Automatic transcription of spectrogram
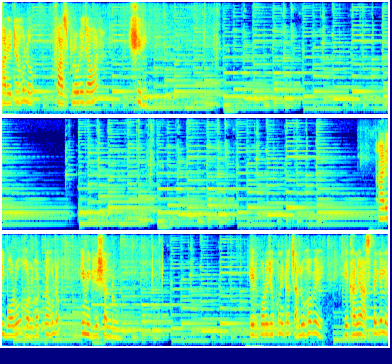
আর এটা হলো ফার্স্ট ফ্লোরে যাওয়ার সিঁড়ি। আর এই বড় হলঘরটা হলো ইমিগ্রেশন রুম এরপরে যখন এটা চালু হবে, এখানে আসতে গেলে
